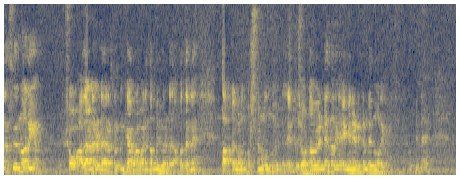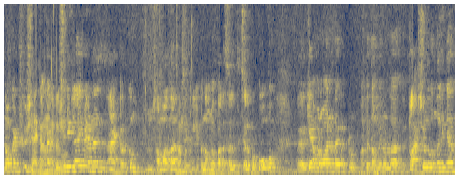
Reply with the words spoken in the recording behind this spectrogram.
നസീറിനും അറിയാം. ഷോ അതാണ് ഒരു ഡയറക്ടർക്കും ക്യാമറമാനും തമ്മിൽ വേണ്ടത്. അപ്പം തന്നെ തർക്കങ്ങളും പ്രശ്നങ്ങളൊന്നും ഇല്ല. എന്ത് ഷോട്ടാ വേണ്ടതെന്ന് അറിയാം എങ്ങനെ എടുക്കണ്ടെന്ന് അറിയാം. അപ്പോൾ പിന്നെ നോ കൺഫ്യൂഷൻ കൺഫ്യൂഷൻ ഇല്ലായ്മയാണ് ആക്ടർക്കും സമാധാനം ഇപ്പൊ ഇപ്പം നമ്മൾ പല സ്ഥലത്ത് ചിലപ്പോൾ പോകുമ്പോൾ ക്യാമറമാനും ഡയറക്ടറും ഒക്കെ തമ്മിലുള്ള ക്ലാഷുകൾ വന്നു കഴിഞ്ഞാൽ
